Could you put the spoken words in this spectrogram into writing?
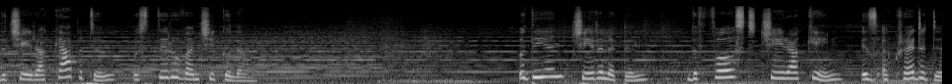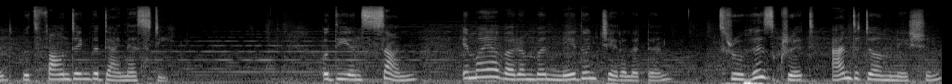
The Chera capital was Tiruvanchikulam. Udayan Cheralatan, the first Chera king, is accredited with founding the dynasty. Udayan's son, Imayavaramban Nedun Cheralatan, through his grit and determination,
